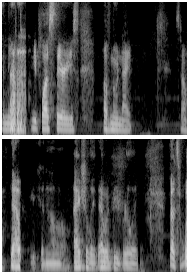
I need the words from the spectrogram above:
in the Disney Plus series of Moon Knight. So that would be phenomenal. Actually, that would be really. That's now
